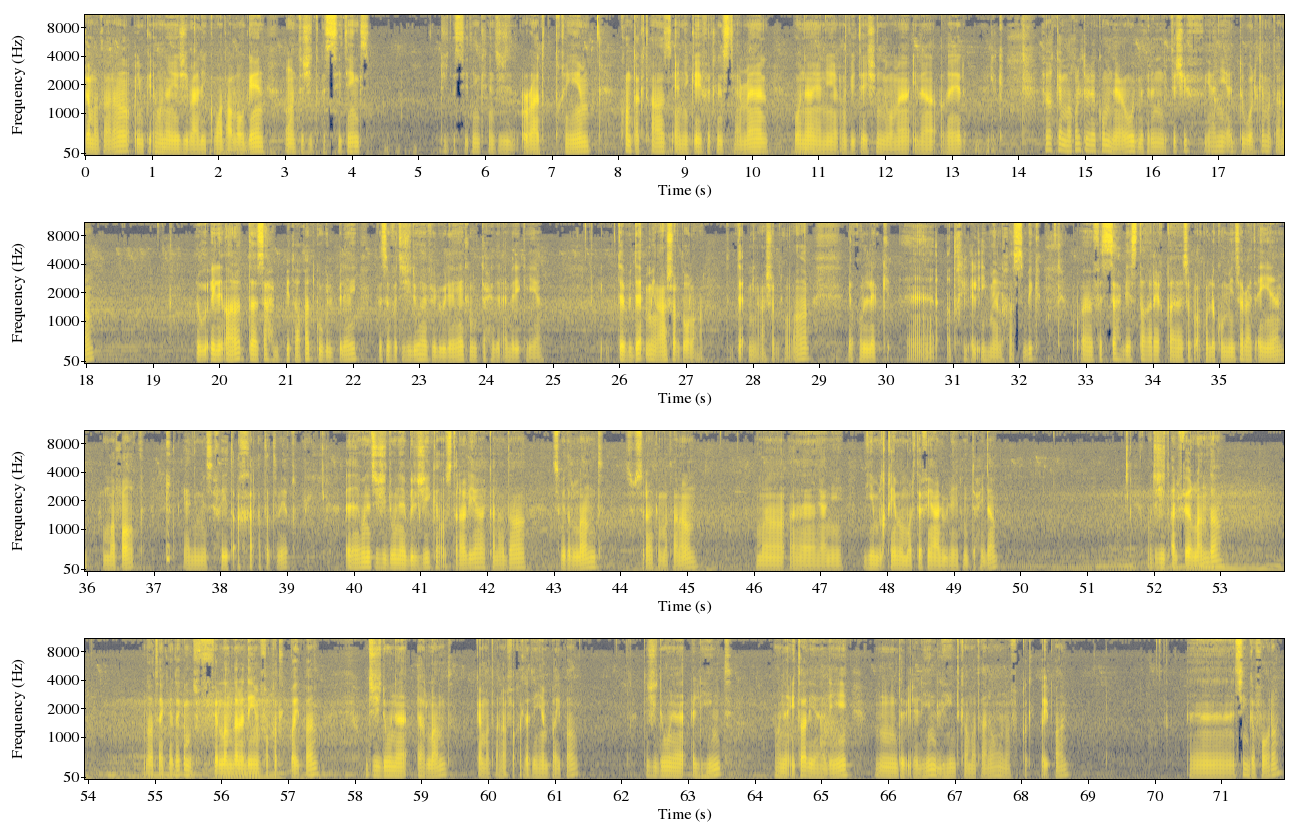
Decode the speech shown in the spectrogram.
كما ترى يمكن هنا يجب عليك وضع login وهنا تجد ال settings تجد ال setting تجد rate التقييم contact us يعني كيفية الاستعمال. هنا يعني invitation وما إلى غير ذلك. فكما قلت لكم نعود مثلا نكتشف يعني الدول. كما ترى لو أردت سحب بطاقة جوجل بلاي فسوف تجدها في الولايات المتحدة الأمريكية. تبدأ من عشر دولار. تبدأ من عشر دولار. يقول لك آه، أدخل الإيميل الخاص بك. آه، فالسحب يستغرق. آه، سوف أقول لكم من سبعة أيام ثم فوق يعني من سوف يتأخر التطبيق. هنا تجدون بلجيكا أستراليا كندا سويسرلاند. سويسرا كما ترون. هما يعني بهم القيمة مرتفعة على الولايات المتحدة. وتجد الفنلندا. نضغط هكذا. كما في فنلندا لديهم فقط ال PayPal. وتجدون إيرلند كما ترى فقط لديهم PayPal تجدون الهند هنا إيطاليا هذه. نذهب إلى الهند. الهند كما ترى هنا فقط بال آه سنغافورة.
